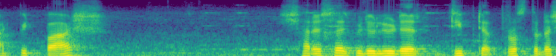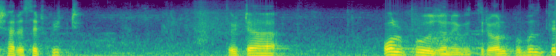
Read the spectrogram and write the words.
আট ফিট পাশ, সাড়ে চার ফিট লিডের ডিপটা প্রস্তটা সাড়ে চার ফিট তো এটা অল্প ওজনের ভিতরে, অল্প বলতে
